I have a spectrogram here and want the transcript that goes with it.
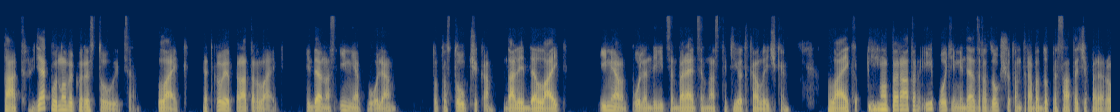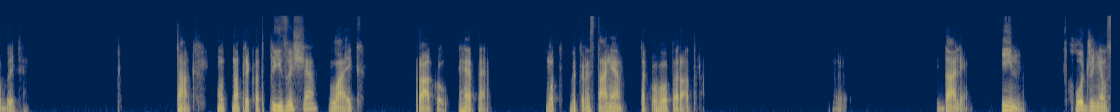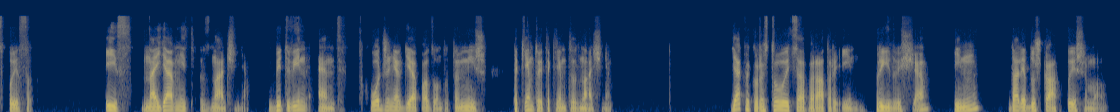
Так, як воно використовується? Like, рядковий оператор like. Іде у нас ім'я поля, тобто стовпчика. Далі йде like. Ім'я поля, дивіться, береться у нас такі от кавички. Like оператор, і потім іде зразок, що там треба дописати чи переробити. Так, от, наприклад, прізвище, like, Раков, ГП. От використання такого оператора. Е, Далі. In. Входження в список. Is. наявність значення. Between and входження в діапазон, тобто між таким-то і таким-то значенням. Як використовується оператор in? Прізвище in. Далі в дужках пишемо,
